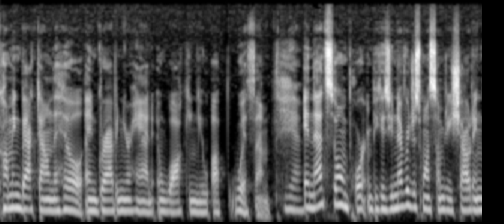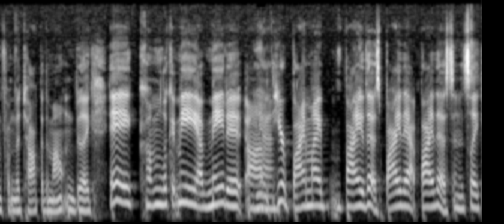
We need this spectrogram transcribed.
coming back down the hill and grabbing your hand and walking you up with them. Yeah. And that's so important because you never just want somebody shouting from the top of the mountain, be like, "Hey, come look at me! I've made it. Um, Yeah. Here, buy my, buy this, buy that, buy this." And it's like,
